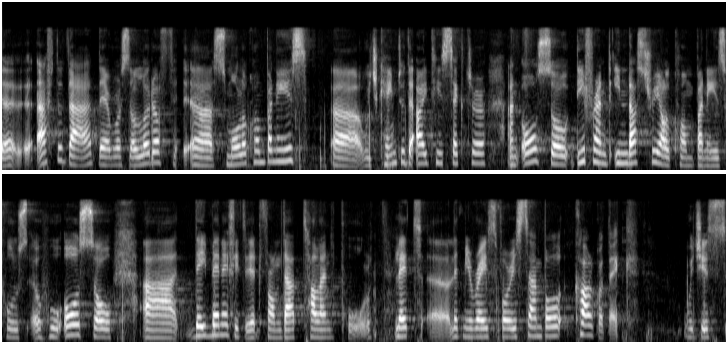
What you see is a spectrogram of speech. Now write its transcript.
uh, after that, there was a lot of uh, smaller companies uh, which came to the IT sector and also different industrial companies who also, uh, they benefited from that talent pool. Let, uh, let me raise, for example, Cargotec, which is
